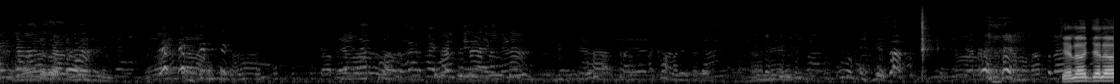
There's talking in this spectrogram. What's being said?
ਐਂਡਾਣਾ ਨਹੀਂ ਛੱਡਣਾ ਅੱਖਾਂ ਬੰਦ ਕਰੋ ਚਲੋ ਚਲੋ।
